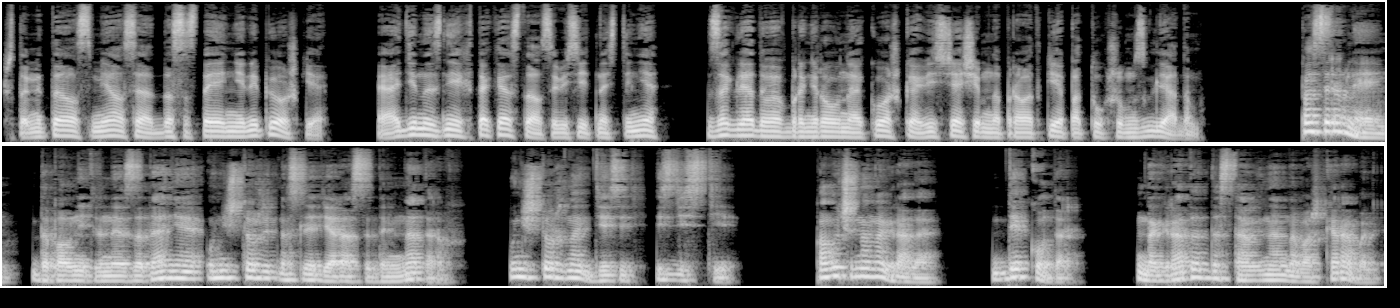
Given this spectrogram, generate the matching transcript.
что металл смялся до состояния лепешки, а один из них так и остался висеть на стене, заглядывая в бронированное окошко, висящим на проводке потухшим взглядом. Поздравляем! Дополнительное задание «Уничтожить наследие расы доминаторов» уничтожено 10 из 10. Получена награда. Декодер. Награда доставлена на ваш корабль.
